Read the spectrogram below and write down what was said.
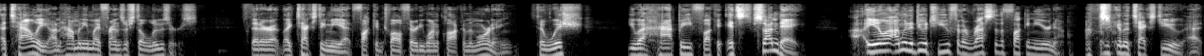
a tally on how many of my friends are still losers. that are like texting me at fucking 12 31 o'clock in the morning to wish you a happy fucking it's sunday uh, you know what? I'm gonna do it to you for the rest of the fucking year now. I'm just gonna text you at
